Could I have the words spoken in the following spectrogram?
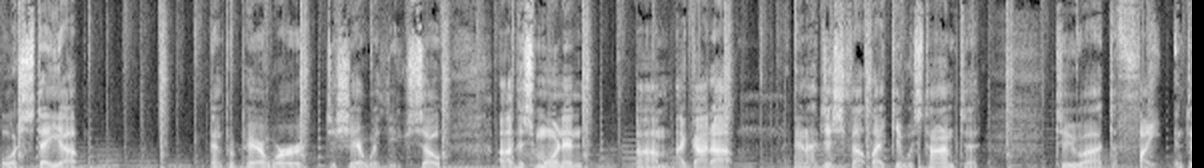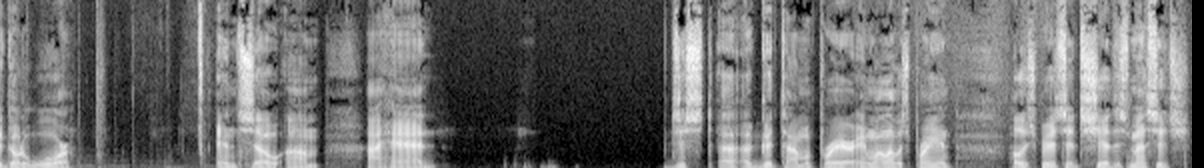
or stay up and prepare a word to share with you. So uh, this morning, um, I got up and I just felt like it was time to to uh, to fight and to go to war. And so um, I had just a, a, good time of prayer. And while I was praying, Holy Spirit said, "Share this message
